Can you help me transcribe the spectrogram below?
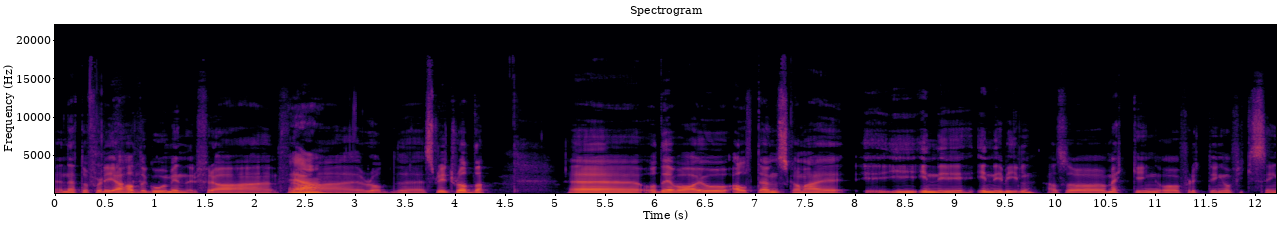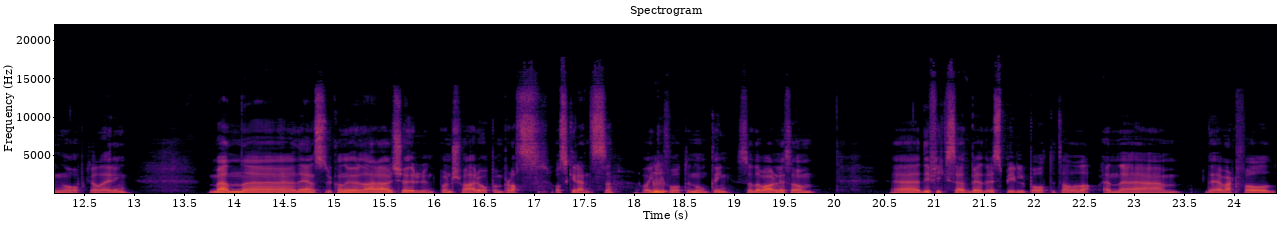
eh, Nettopp fordi jeg hadde gode minner fra, fra Ja. Rod, uh, Street Rod. da. Eh, og det var jo alt jeg ønska meg i, inni, inni bilen. Altså mekking og flytting og fiksing og oppgradering. Men eh, det eneste du kan gjøre der, er å kjøre rundt på en svær åpen plass og skrense, og ikke Mm. få til noen ting. Så det var liksom eh, De fikk seg et bedre spill på 80-tallet da, enn det, det i hvert fall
